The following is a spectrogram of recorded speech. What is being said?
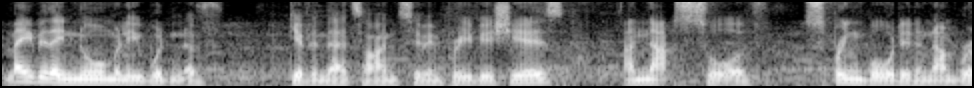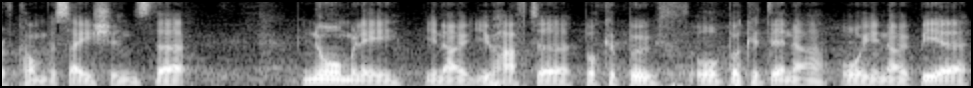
maybe they normally wouldn't have given their time to in previous years, and that's sort of springboarded a number of conversations that normally you know you have to book a booth or book a dinner or you know be a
